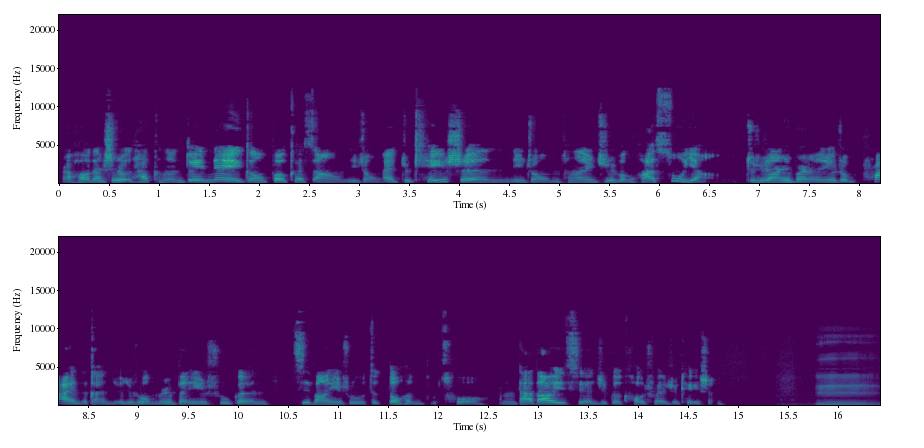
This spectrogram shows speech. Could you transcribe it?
然后，但是他可能对内更 focus on 一种 education，一种相当于就是文化素养，就是让日本人有种 pride 的感觉，就是我们日本艺术跟西方艺术都都很不错，能达到一些这个 cultural education。嗯，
